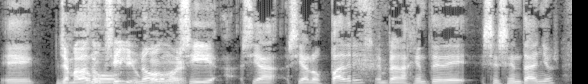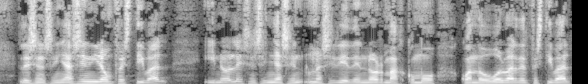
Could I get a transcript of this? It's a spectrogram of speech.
eh, Llamadas de auxilio, un no, poco, como ¿eh? si, si, a, si a los padres, en plan a gente de 60 años, les enseñasen ir a un festival y no les enseñasen una serie de normas como cuando vuelvas del festival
